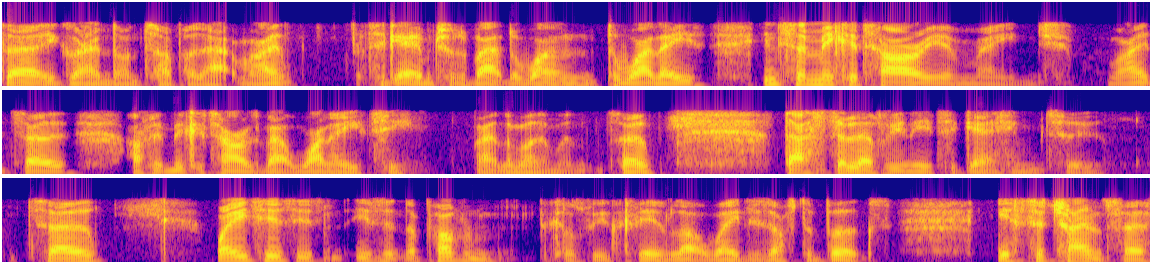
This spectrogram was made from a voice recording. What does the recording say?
30 grand on top of that, right? To get him to about the one, the one eight into the Mkhitaryan range, right? So I think Mkhitaryan's about 180 at the moment. So that's the level you need to get him to. So wages is, isn't the problem because we've cleared a lot of wages off the books. It's the transfer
